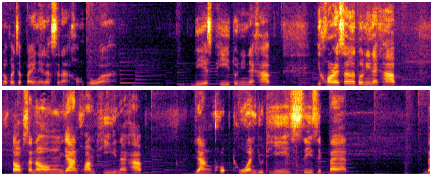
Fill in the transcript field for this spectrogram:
เราก็จะไปในลักษณะของตัว DSP ตัวนี้นะครับ Equalizer ตัวนี้นะครับ ตอบสนองย่านความถี่นะครับ อย่างครบถ้วนอยู่ที่ 48 แบ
